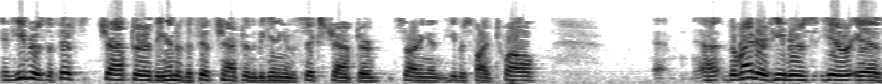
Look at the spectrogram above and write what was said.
In Hebrews, the fifth chapter, the end of the fifth chapter, and the beginning of the sixth chapter, starting in Hebrews 5.12, uh, the writer of Hebrews here is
